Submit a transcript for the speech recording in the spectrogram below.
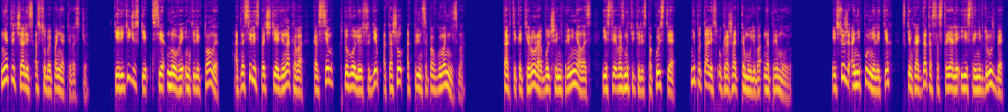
не отличались особой понятливостью. Теоретически все новые интеллектуалы относились почти одинаково ко всем, кто волею судеб отошел от принципов гуманизма. Тактика террора больше не применялась, если возмутители спокойствия не пытались угрожать кому-либо напрямую. И все же они помнили тех, с кем когда-то состояли, если не в дружбе,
